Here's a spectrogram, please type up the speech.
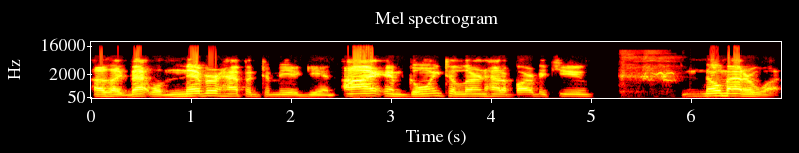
I was like, that will never happen to me again. I am going to learn how to barbecue no matter what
